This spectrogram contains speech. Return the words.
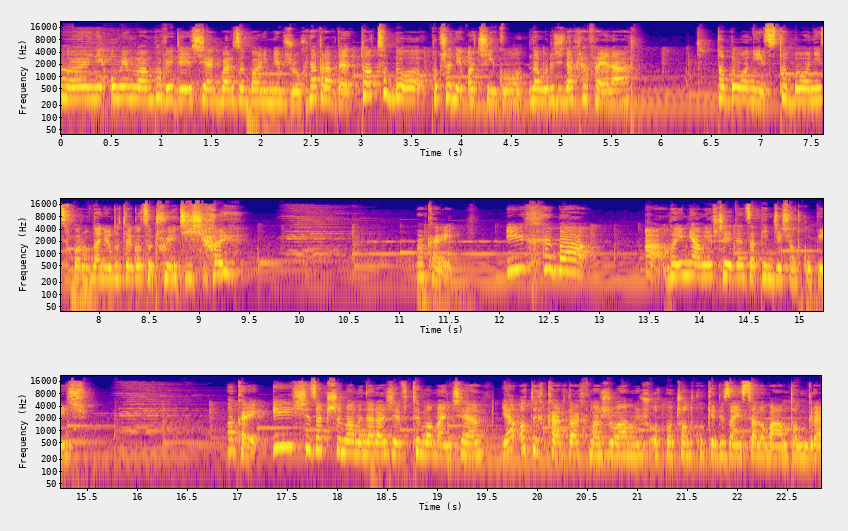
Oj, nie umiem wam powiedzieć, jak bardzo boli mnie brzuch. Naprawdę, to co było w poprzednim odcinku na urodzinach Rafaela, to było nic. To było nic w porównaniu do tego, co czuję dzisiaj. Okej. I chyba... A, no i miałam jeszcze jeden za 50 kupić. Okej, i się zatrzymamy na razie w tym momencie. Ja o tych kartach marzyłam już od początku, kiedy zainstalowałam tą grę.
